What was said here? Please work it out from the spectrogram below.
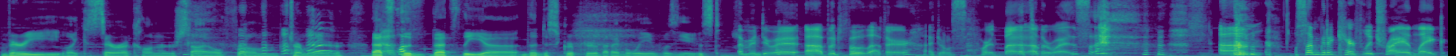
very like Sarah Connor style from Terminator. That's the that's the uh, the descriptor that I believe was used. I'm into it, uh, but faux leather. I don't support that otherwise. um, so I'm gonna carefully try and like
